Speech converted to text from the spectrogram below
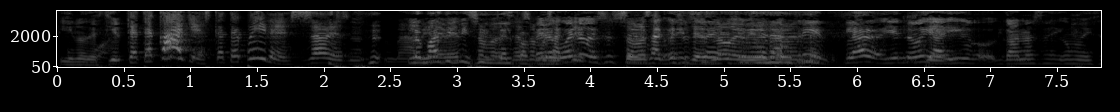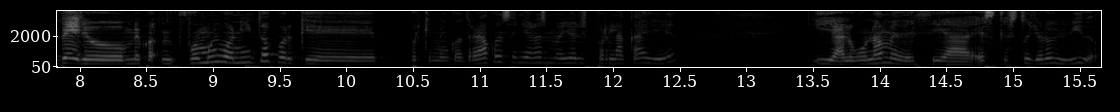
y no decir que te calles, que te pires, ¿sabes? Lo más difícil del papel. Pero bueno, eso es somos actrices, ¿no? actriz, Claro, y, no, y ahí ganas ahí como dices. Pero me fue muy bonito porque, porque me encontraba con señoras mayores por la calle y alguna me decía, es que esto yo lo he vivido.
